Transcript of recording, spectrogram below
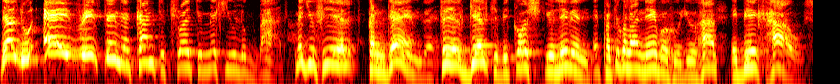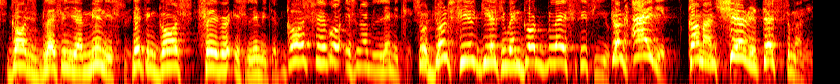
They'll do everything they can to try to make you look bad, make you feel condemned, feel guilty because you live in a particular neighborhood. You have a big house. God is blessing your ministry. They think God's favor is limited. God's favor is not limited. So don't feel guilty when God blesses you. Don't hide it. Come and share the testimony.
